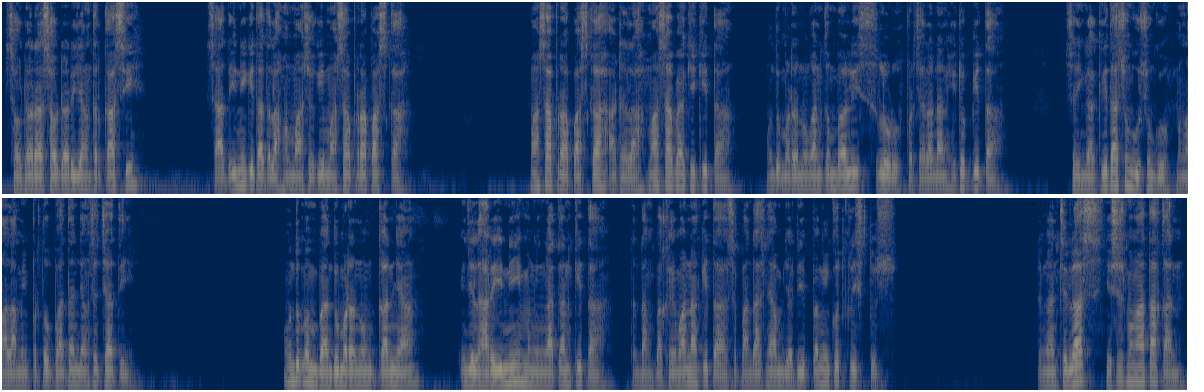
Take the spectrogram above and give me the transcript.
Saudara-saudari yang terkasih, saat ini kita telah memasuki masa Prapaskah. Masa Prapaskah adalah masa bagi kita untuk merenungkan kembali seluruh perjalanan hidup kita, sehingga kita sungguh-sungguh mengalami pertobatan yang sejati. Untuk membantu merenungkannya, Injil hari ini mengingatkan kita tentang bagaimana kita sepantasnya menjadi pengikut Kristus. Dengan jelas, Yesus mengatakan,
